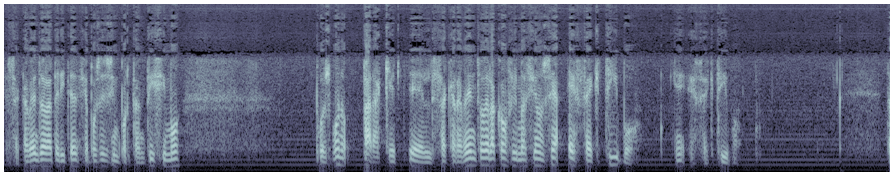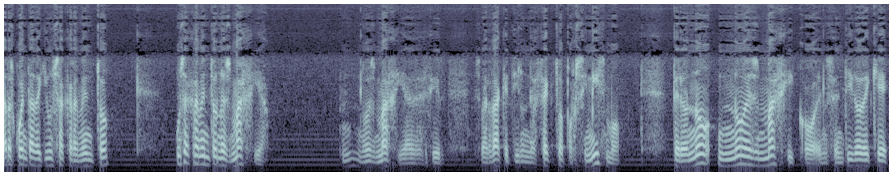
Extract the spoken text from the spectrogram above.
El sacramento de la penitencia pues es importantísimo pues bueno, para que el sacramento de la confirmación sea efectivo, ¿eh? efectivo. Daros cuenta de que un sacramento, un sacramento no es magia, no es magia, es decir, es verdad que tiene un efecto por sí mismo, pero no, no es mágico en el sentido de que,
